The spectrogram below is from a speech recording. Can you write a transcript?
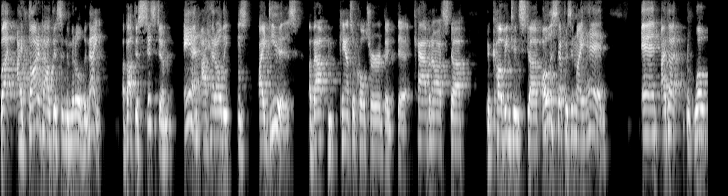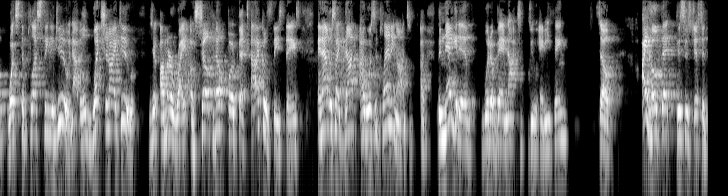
But I thought about this in the middle of the night about this system, and I had all these ideas about cancel culture, the, the Kavanaugh stuff, the Covington stuff. All this stuff was in my head. And I thought, well, what's the plus thing to do? And I, well, what should I do? I'm going to write a self help book that tackles these things. And that was like not, I wasn't planning on. To, uh, the negative would have been not to do anything. So I hope that this is just a,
